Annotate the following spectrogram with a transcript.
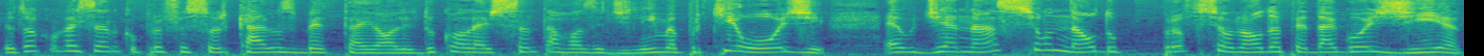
Eu estou conversando com o professor Carlos Bertaioli do Colégio Santa Rosa de Lima, porque hoje é o Dia Nacional do Profissional da Pedagogia.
